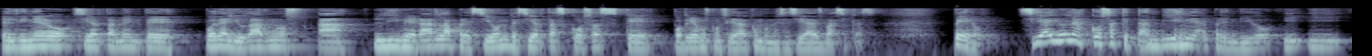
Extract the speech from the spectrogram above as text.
El dinero ciertamente puede ayudarnos a liberar la presión de ciertas cosas que podríamos considerar como necesidades básicas. Pero si hay una cosa que también he aprendido y,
